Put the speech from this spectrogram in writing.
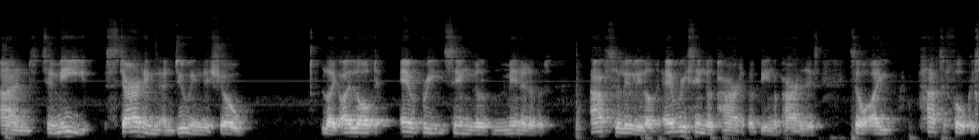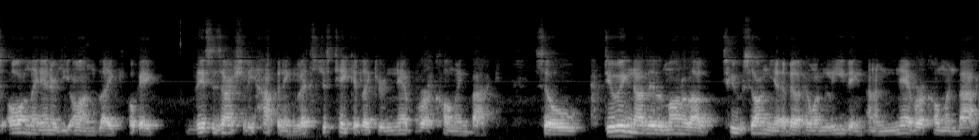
And to me, starting and doing this show, like I loved every single minute of it. Absolutely loved every single part of being a part of this. So I had to focus all my energy on like, okay, this is actually happening. Let's just take it like you're never coming back. So doing that little monologue to Sonia about how I'm leaving and I'm never coming back.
